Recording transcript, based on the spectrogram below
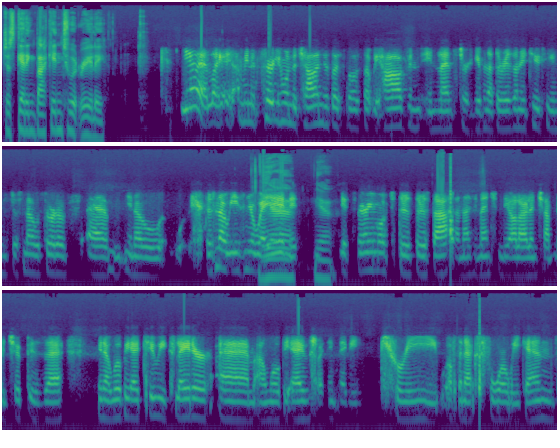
just getting back into it really? Yeah, like I mean, it's certainly one of the challenges I suppose that we have in, in Leinster, given that there is only two teams. There's no sort of, um, you know, there's no easing your way yeah, in. It, yeah, it's very much there's there's that, and as you mentioned, the All Ireland Championship is, uh, you know, we'll be out two weeks later, um, and we'll be out. I think maybe three of the next four weekends,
